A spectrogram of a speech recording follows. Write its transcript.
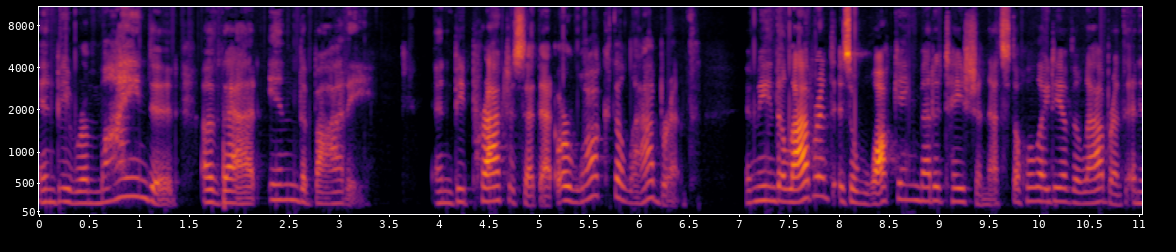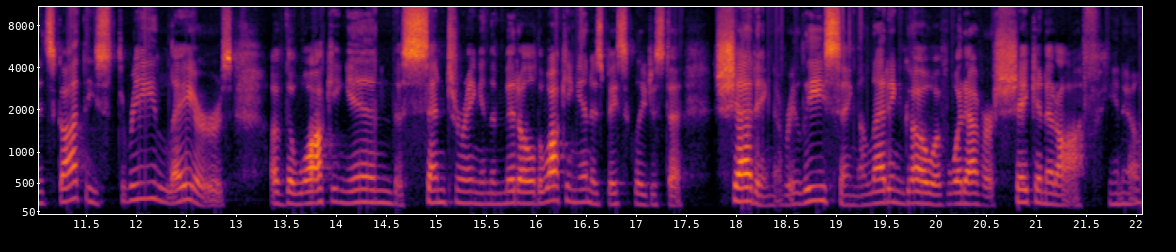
and be reminded of that in the body and be practiced at that. Or walk the labyrinth I mean, the labyrinth is a walking meditation. That's the whole idea of the labyrinth. And it's got these three layers of the walking in, the centering in the middle. The walking in is basically just a shedding, a releasing, a letting go of whatever, shaking it off, you know.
